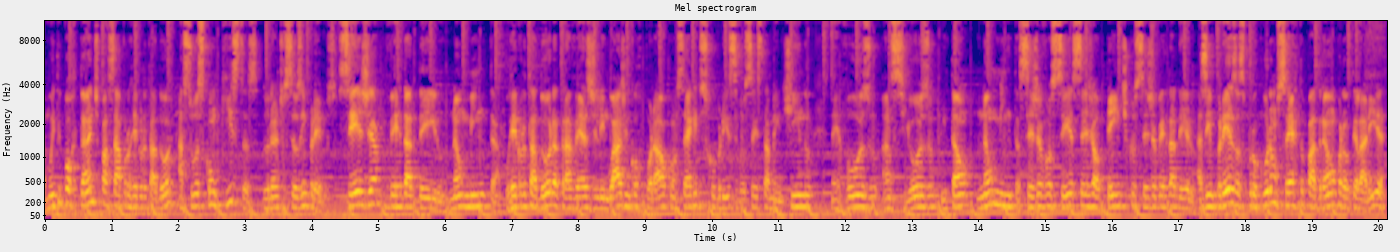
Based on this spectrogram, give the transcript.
É muito importante passar para o recrutador as suas conquistas durante os seus empregos. Seja verdadeiro, não minta. O recrutador, através de linguagem corporal, consegue descobrir se você está mentindo, nervoso, ansioso. Então, não minta. Seja você, seja autêntico, seja seja verdadeiro. As empresas procuram certo padrão para a hotelaria,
